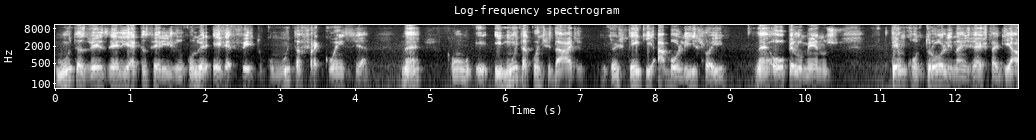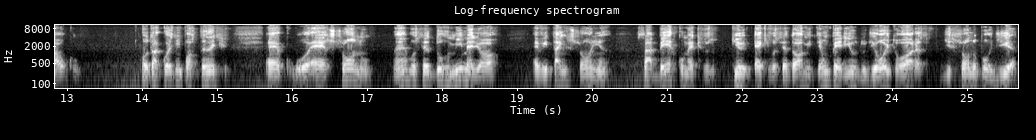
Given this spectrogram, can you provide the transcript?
muitas vezes ele é cancerígeno quando ele é feito com muita frequência, né? Com, e, e muita quantidade. Então a gente tem que abolir isso aí, né? Ou pelo menos ter um controle na ingesta de álcool. Outra coisa importante é, é sono, né? Você dormir melhor, evitar insônia, saber como é que, que é que você dorme, ter um período de oito horas de sono por dia.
